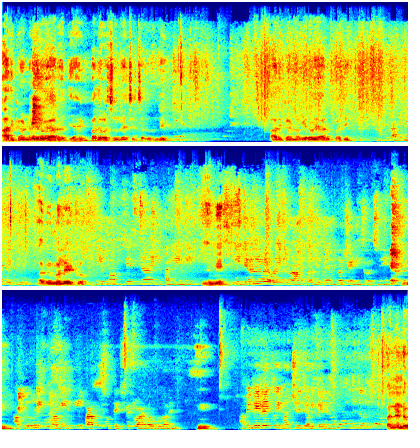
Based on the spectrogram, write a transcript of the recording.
ఆది కాండం ఇరవై ఆరో అధ్యాయం పదవచనం దయచేసి చదవండి. ఆది కాండం ఇరవై ఆరు పది. అభిమేలకు ఈ ఏమి. అభిమేలకు మంచుని జోలికైనను. పన్నెండవ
